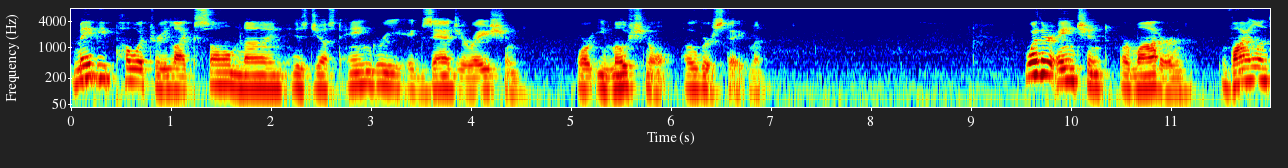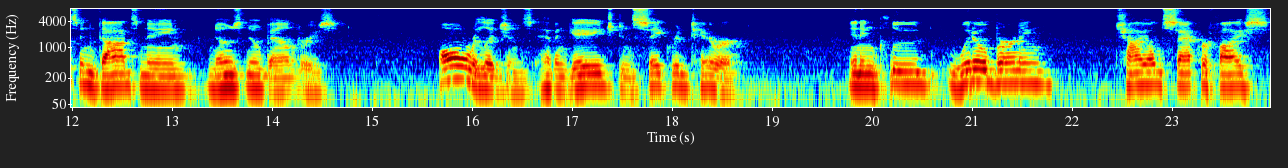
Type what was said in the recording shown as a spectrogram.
maybe poetry like Psalm 9 is just angry exaggeration or emotional overstatement. Whether ancient or modern, violence in God's name knows no boundaries. All religions have engaged in sacred terror and include widow burning, child sacrifice,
